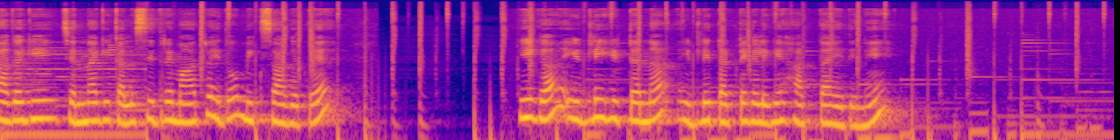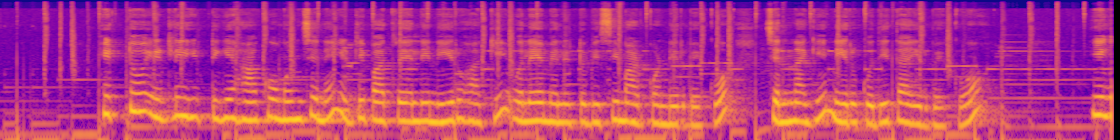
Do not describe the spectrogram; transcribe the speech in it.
ಹಾಗಾಗಿ ಚೆನ್ನಾಗಿ ಕಲಿಸಿದರೆ ಮಾತ್ರ ಇದು ಮಿಕ್ಸ್ ಆಗುತ್ತೆ. ಈಗ ಇಡ್ಲಿ ಹಿಟ್ಟನ್ನು ಇಡ್ಲಿ ತಟ್ಟೆಗಳಿಗೆ ಹಾಕ್ತಾ ಇದ್ದೀನಿ. ಹಿಟ್ಟು ಇಡ್ಲಿ ಹಿಟ್ಟಿಗೆ ಹಾಕುವ ಮುಂಚೆನೇ ಇಡ್ಲಿ ಪಾತ್ರೆಯಲ್ಲಿ ನೀರು ಹಾಕಿ ಒಲೆಯ ಮೇಲಿಟ್ಟು ಬಿಸಿ ಮಾಡಿಕೊಂಡಿರಬೇಕು. ಚೆನ್ನಾಗಿ ನೀರು ಕುದೀತಾ ಇರಬೇಕು. ಈಗ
